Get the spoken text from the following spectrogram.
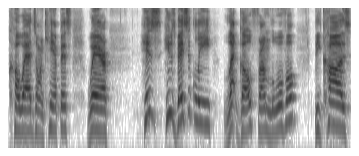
co-eds on campus where his he was basically let go from Louisville because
